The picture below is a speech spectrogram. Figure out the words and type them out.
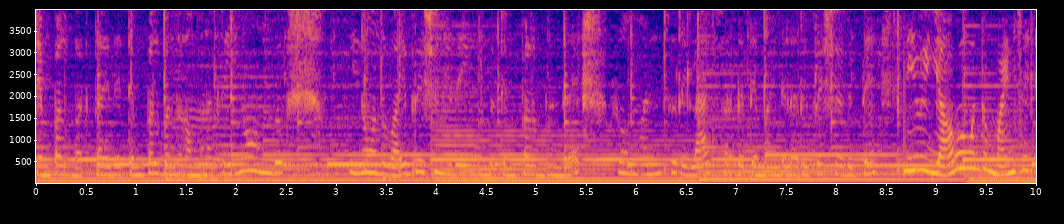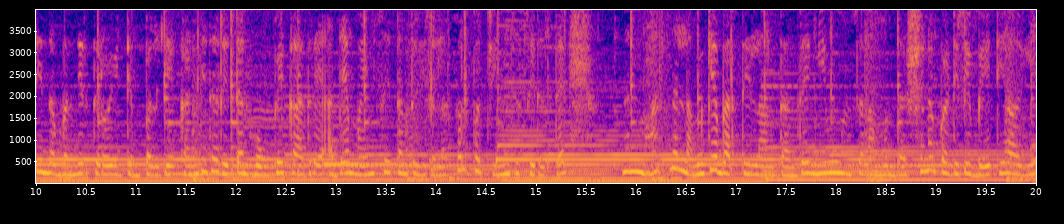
ಟೆಂಪಲ್ಗೆ ಬರ್ತಾ ಇದೆ. ಟೆಂಪಲ್ ಬಂದು ಅಮ್ಮನ ಹತ್ರ ಏನೋ ಒಂದು ಏನೋ ಒಂದು ವೈಬ್ರೇಷನ್ ಇದೆ ಈ ಒಂದು ಟೆಂಪಲ್ ಮನಸ್ಸು ರಿಲ್ಯಾಕ್ಸ್ ಆಗುತ್ತೆ ಮೈಂಡೆಲ್ಲ ರಿಫ್ರೆಶ್ ಆಗುತ್ತೆ. ನೀವು ಯಾವ ಒಂದು ಮೈಂಡ್ ಸೆಟ್ಟಿಂದ ಬಂದಿರ್ತೀರೋ ಈ ಟೆಂಪಲ್ಗೆ ಖಂಡಿತ ರಿಟರ್ನ್ ಹೋಗಬೇಕಾದ್ರೆ ಅದೇ ಮೈಂಡ್ ಸೆಟ್ ಅಂತೂ ಇರಲ್ಲ ಸ್ವಲ್ಪ ಚೇಂಜಸ್ ಇರುತ್ತೆ. ನನ್ನ ಮಾತಿನಲ್ಲಿ ನಮಗೆ ಬರ್ತಿಲ್ಲ ಅಂತಂದರೆ ನೀವು ಒಂದ್ಸಲ ಅಮ್ಮನ ದರ್ಶನ ಪಡೀರಿ ಭೇಟಿಯಾಗಿ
